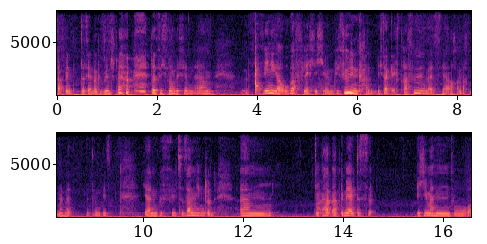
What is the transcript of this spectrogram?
habe mir das ja immer gewünscht, dass ich so ein bisschen ähm, weniger oberflächlich irgendwie fühlen kann. Ich sage extra fühlen, weil es ja auch einfach manchmal mit irgendwie ja, einem Gefühl zusammenhängt und ähm, habe hab gemerkt, dass ich jemanden so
